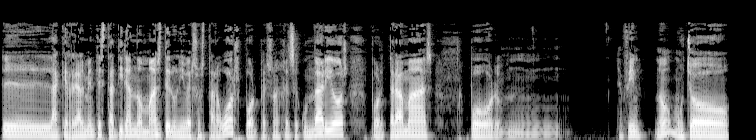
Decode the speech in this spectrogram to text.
la que realmente está tirando más del universo Star Wars, por personajes secundarios, por tramas, por... Mm, en fin, ¿no? Mucho...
